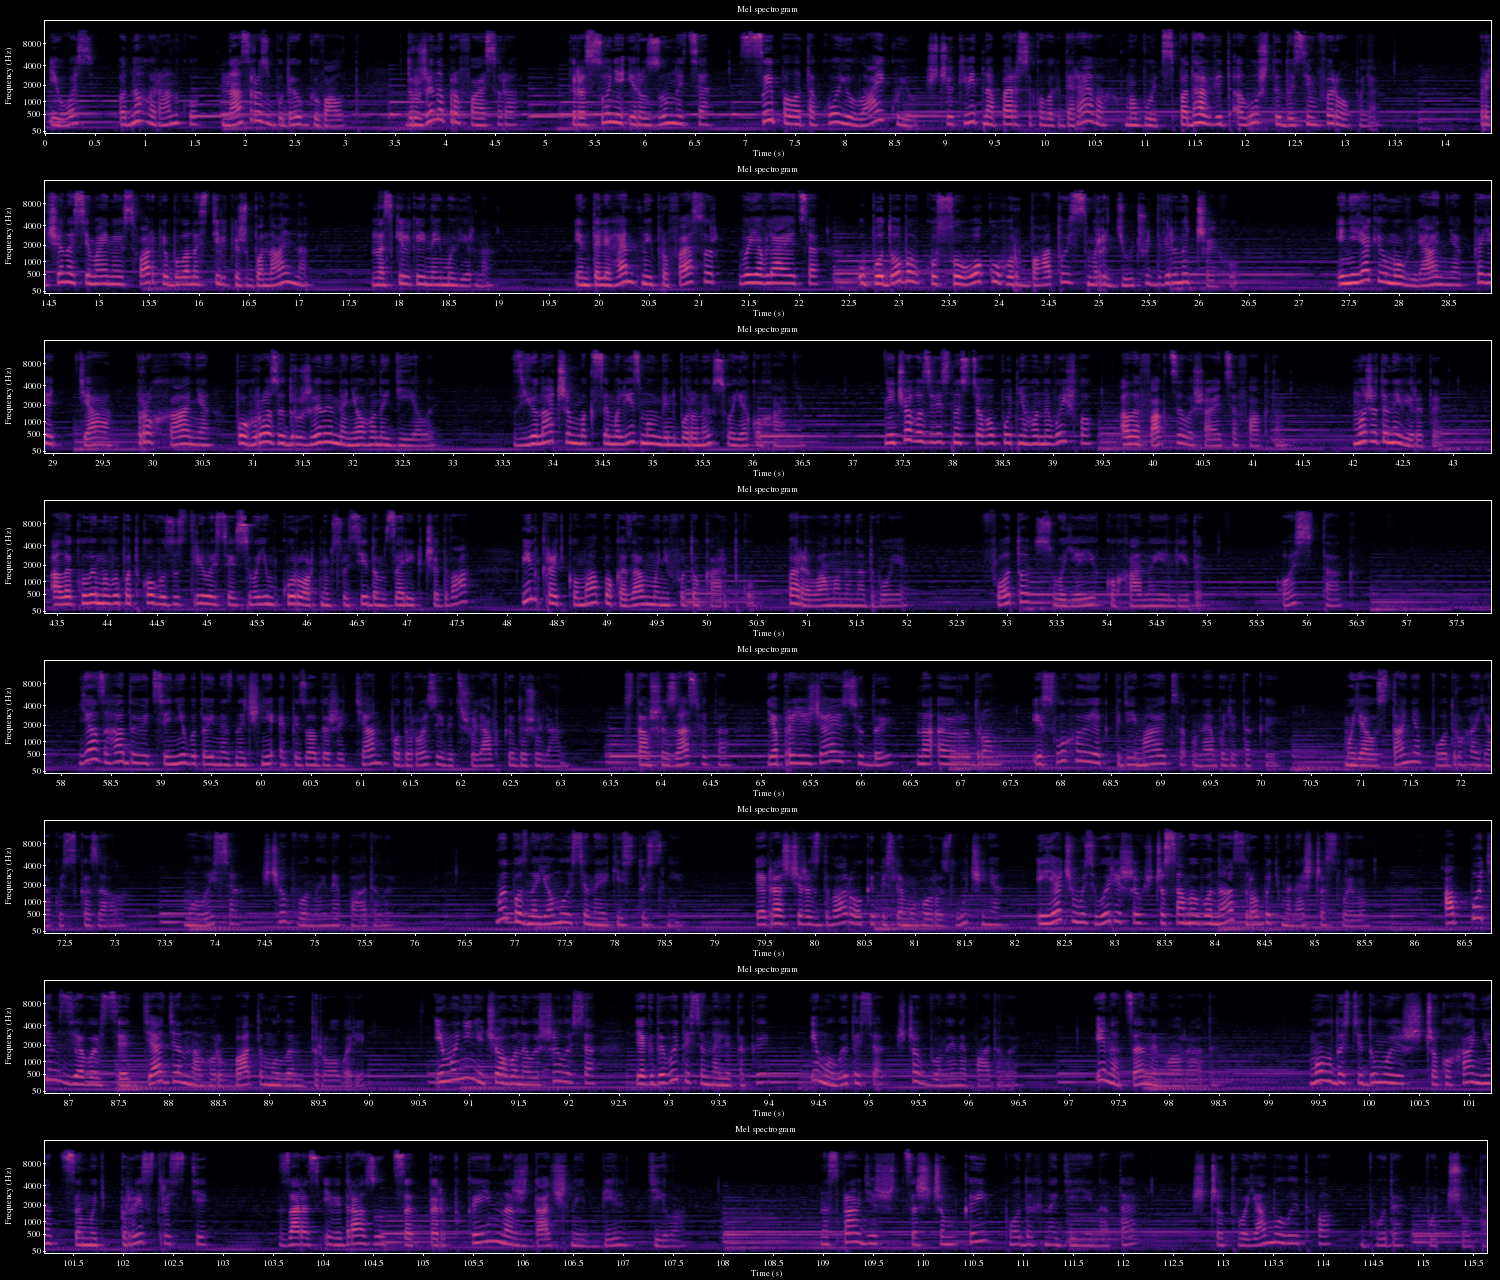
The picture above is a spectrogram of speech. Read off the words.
І ось одного ранку нас розбудив гвалт. Дружина професора, красуня і розумниця сипала такою лайкою, що квіт на персикових деревах, мабуть, спадав від Алушти до Сімферополя. Причина сімейної сварки була настільки ж банальна, наскільки й неймовірна. Інтелігентний професор, виявляється, уподобав косооку горбату й смердючу двірничиху. І ніякі умовляння, каяття, прохання, погрози дружини на нього не діяли. З юначим максималізмом він боронив своє кохання. Нічого, звісно, з цього путнього не вийшло, але факт залишається фактом. Можете не вірити, але коли ми випадково зустрілися із своїм курортним сусідом за рік чи два, він крадькома показав мені фотокартку, переламану надвоє. Фото своєї коханої Ліди. Ось так. Я згадую ці нібито й незначні епізоди життя по дорозі від шулявки до жулян. Вставши засвіта, я приїжджаю сюди, на аеродром, і слухаю, як підіймаються у небо літаки. Моя остання подруга якось сказала молися, щоб вони не падали. Ми познайомилися на якійсь тусні. Якраз через два роки після мого розлучення, і я чомусь вирішив, що саме вона зробить мене щасливим. А потім з'явився дядя на горбатому лендровері. І мені нічого не лишилося, як дивитися на літаки і молитися, щоб вони не падали. І на це нема ради. Молодості думаєш, що кохання це мить пристрасті, зараз і відразу це терпкий наждачний біль тіла. Насправді ж це щемкий подих надії на те, що твоя молитва буде почута.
